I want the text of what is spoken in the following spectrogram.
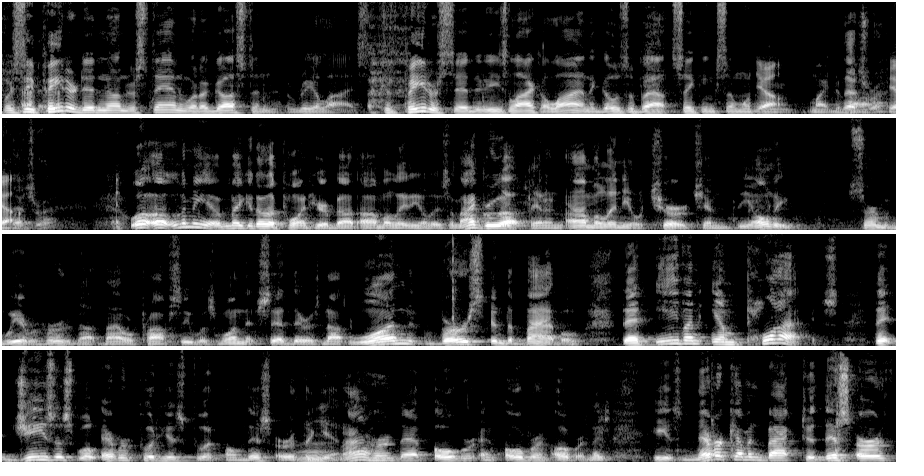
Well, see, Peter didn't understand what Augustine realized. Because Peter said that he's like a lion that goes about seeking someone Yeah. who might devour. That's right. Yeah. That's right. Well, uh, let me uh, make another point here about amillennialism. I grew up in an amillennial church, and the only sermon we ever heard about Bible prophecy was one that said there is not one verse in the Bible that even implies that Jesus will ever put his foot on this earth again. I heard that over and over and over. And there's- he is never coming back to this earth.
